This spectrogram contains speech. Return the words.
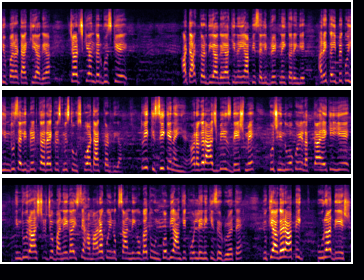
के ऊपर अटैक किया गया। चर्च के अंदर घुस के अटैक कर दिया गया कि नहीं, आप ये सेलिब्रेट नहीं करेंगे। अरे, कहीं पे कोई हिंदू सेलिब्रेट कर रहा है क्रिसमस तो उसको अटैक कर दिया। तो ये किसी के नहीं है। और अगर आज भी इस देश में कुछ हिंदुओं को ये लगता है कि ये हिंदू राष्ट्र जो बनेगा इससे हमारा कोई नुकसान नहीं होगा तो उनको भी आँखें खोल लेने की ज़रूरत है। क्योंकि अगर आप एक पूरा देश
